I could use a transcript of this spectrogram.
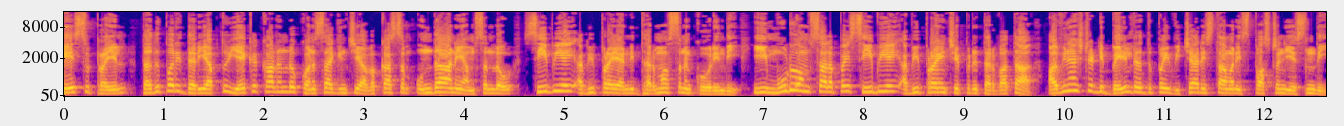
కేసు ట్రయల్ తదుపరి దర్యాప్తు ఏకకాలంలో కొనసాగించే అవకాశం ఉందా అనే అంశంలో సీబీఐ అభిప్రాయాన్ని ధర్మాసనం కోరింది. ఈ మూడు అంశాలపై సీబీఐ అభిప్రాయం చెప్పిన తర్వాత అవినాష్ రెడ్డి బెయిల్ రద్దుపై విచారిస్తామని స్పష్టం చేసింది.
